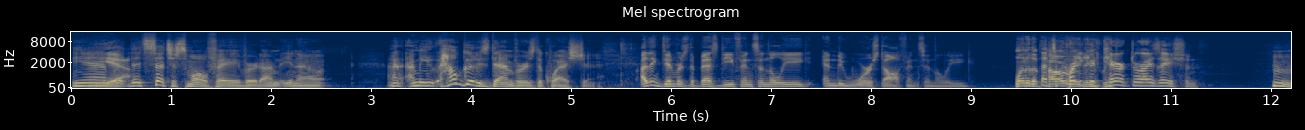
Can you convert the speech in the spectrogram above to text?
yeah, Yeah. but it's such a small favorite. I'm, you know, I, I mean, how good is Denver? Is the question. I think Denver's the best defense in the league and the worst offense in the league. One of the That's power a pretty ratings good we- characterization. Hmm.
